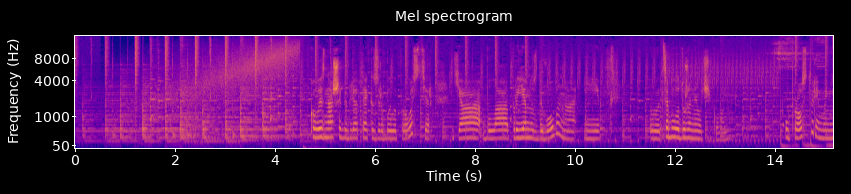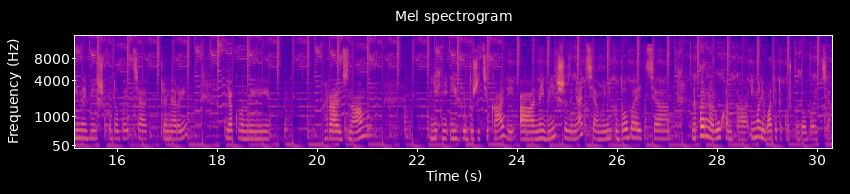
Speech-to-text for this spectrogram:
Коли з нашої бібліотеки зробили простір, я була приємно здивована, і е, це було дуже неочікувано. У просторі мені найбільше подобаються тренери, як вони грають з нами. Їхні ігри дуже цікаві, а найбільше заняття мені подобається, напевно, руханка, і малювати також подобається.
